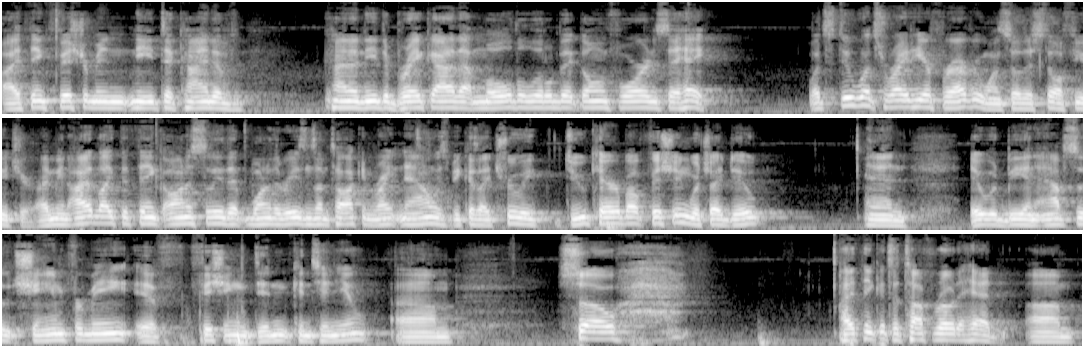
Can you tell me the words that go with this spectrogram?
I think fishermen need to kind of kind of need to break out of that mold a little bit going forward and say, hey, let's do what's right here for everyone so there's still a future. I mean, I'd like to think honestly that one of the reasons I'm talking right now is because I truly do care about fishing, which I do. And it would be an absolute shame for me if fishing didn't continue. Um, so I think it's a tough road ahead. Um,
